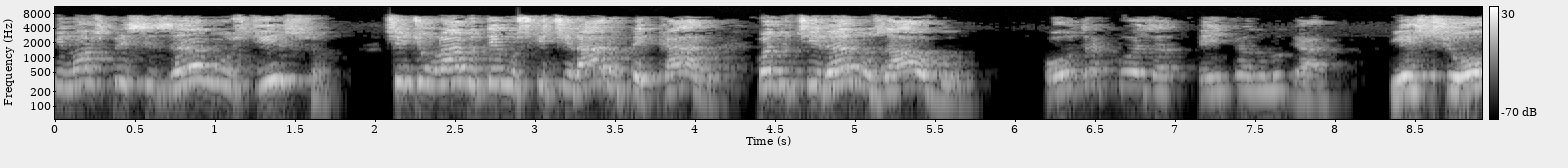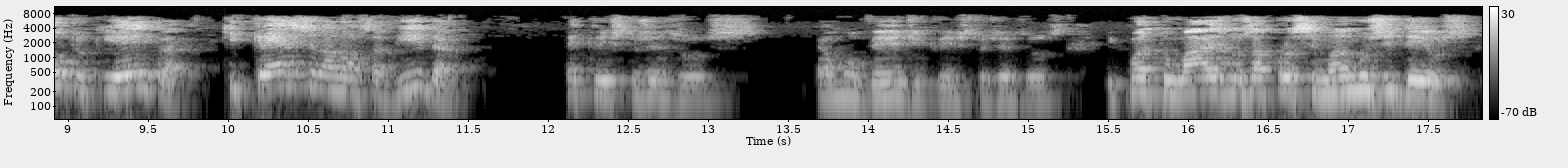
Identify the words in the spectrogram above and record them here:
E nós precisamos disso. Se de um lado temos que tirar o pecado, quando tiramos algo, outra coisa entra no lugar. E este outro que entra, que cresce na nossa vida, é Cristo Jesus. É o mover de Cristo Jesus. E quanto mais nos aproximamos de Deus,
